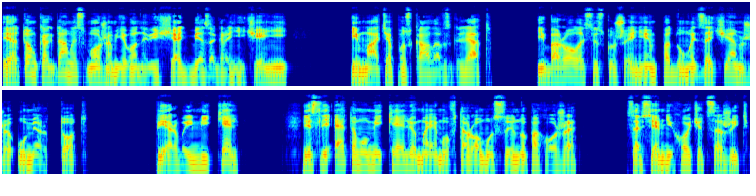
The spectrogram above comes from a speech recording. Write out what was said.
и о том, когда мы сможем его навещать без ограничений, и мать опускала взгляд и боролась с искушением подумать, зачем же умер тот, первый Микель, если этому Микелю, моему второму сыну, похоже, совсем не хочется жить.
